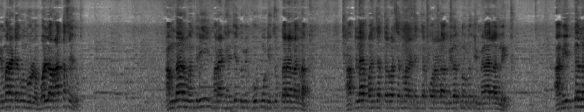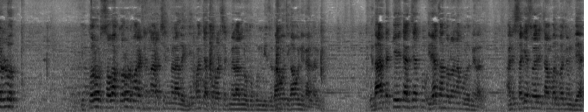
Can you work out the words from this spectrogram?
मी मराठ्याकडून बोललो. बोलल्यावर राग कसा येतो? आमदार मंत्री मराठ्यांचे तुम्ही खूप मोठी चूक करायला लागला. आपल्या पंच्याहत्तर वर्षात मराठ्यांच्या पोराला मिळत नव्हतं ते मिळायला लागले. आम्ही इतकं लढलो. की करोड सव्वा करोड मराठ्यांना आरक्षण मिळालं. जे पंच्याहत्तर वर्षात मिळालं नव्हतं कुणबीचं गावाची गावं निघायला लागली. हे दहा टक्के त्यांच्यात याच आंदोलनामुळे मिळालं आणि सगळ्या स्वयंची अंमलबजावणी द्या.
